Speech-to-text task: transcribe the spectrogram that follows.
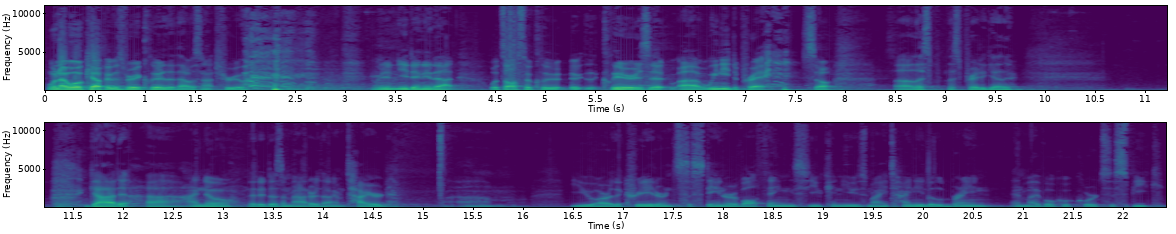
when I woke up, it was very clear that that was not true. we didn't need any of that. What's also clear, clear is that uh, we need to pray. so uh, let's, let's pray together. God, uh, I know that it doesn't matter that I'm tired. Um, you are the creator and sustainer of all things. You can use my tiny little brain and my vocal cords to speak.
